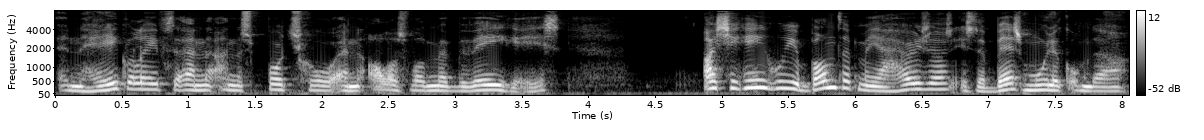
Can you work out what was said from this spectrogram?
een hekel heeft aan, aan de sportschool en alles wat met bewegen is. Als je geen goede band hebt met je huisarts, is het best moeilijk om, daar,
